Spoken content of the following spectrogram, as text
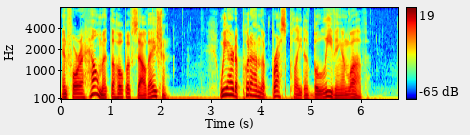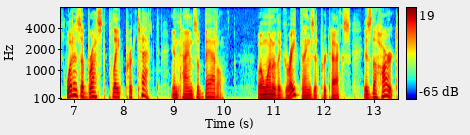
and for a helmet the hope of salvation. We are to put on the breastplate of believing and love. What does a breastplate protect in times of battle? Well, one of the great things it protects is the heart.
